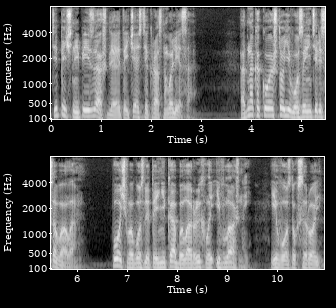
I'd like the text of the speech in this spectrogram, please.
типичный пейзаж для этой части Красного леса. Однако кое-что его заинтересовало. Почва возле тайника была рыхлой и влажной, и воздух сырой.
